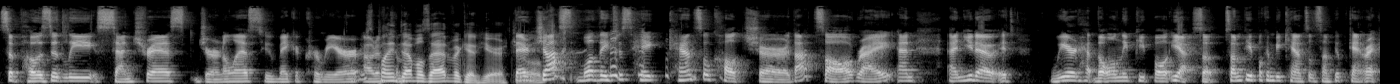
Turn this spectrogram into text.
supposedly centrist journalists who make a career out playing of. com- devil's advocate here. they're just, well, they just hate cancel culture. That's all, right? And, and, you know, it's, weird the only people yeah so some people can be canceled some people can't right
